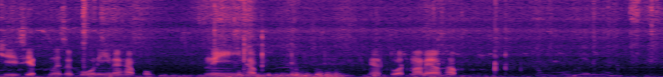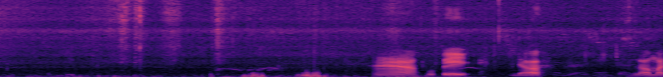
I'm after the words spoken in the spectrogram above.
ขี่เสร็จเมื่อสักครู่นี้นะครับ ผมนี่ครับ เนี่ยตรวจมาแล้วครับ อ่าปูเป้เดี๋ยว เรามา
